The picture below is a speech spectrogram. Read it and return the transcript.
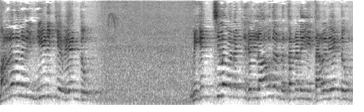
மரணதனை நீடிக்க வேண்டும். மிகச்சில வழக்குகளிலாவது அந்த தண்டனையை தர வேண்டும்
